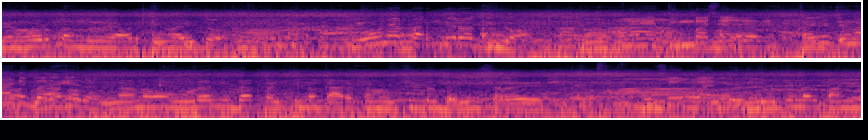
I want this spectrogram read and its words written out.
ಬೆಂಗಳೂರು ಬಂದು ಎರಡು ತಿಂಗಳಾಯ್ತು ಇವನೇ ಬರ್ತಿರೋದು ಇದು. ಏ, ತುಂಬಾ ಚೆನ್ನಾಗಿದೆ. ಮಾಡಿ ನಾನು ಊರಲ್ಲಿದ್ದ ಕಂಟಿನ್ಯೂ ಕಾರ್ಯಕ್ರಮ ಇಟ್ಟಿದ್ದು ಡೆಲ್ಲಿ ಸರ ಇರ್ತಿತ್ತು. ಸೂಪರ್. ಡ್ಯೂಟಿ ಮೇಲೆ ಬಂದ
